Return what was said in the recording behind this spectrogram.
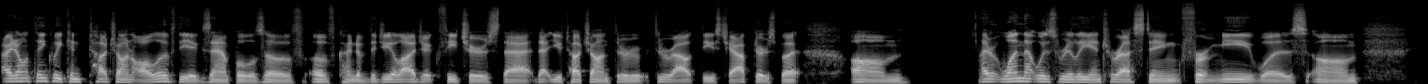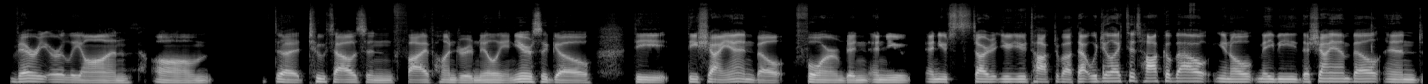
I don't think we can touch on all of the examples of of kind of the geologic features that that you touch on through throughout these chapters, but um, I, one that was really interesting for me was um, very early on. Um, the 2,500 million years ago, the the Cheyenne Belt formed, and and you and you started you you talked about that. Would you like to talk about you know maybe the Cheyenne Belt and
